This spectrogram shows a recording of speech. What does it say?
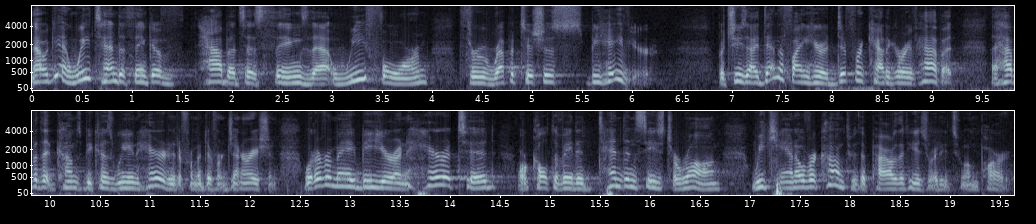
Now, again, we tend to think of habits as things that we form through repetitious behavior. But she's identifying here a different category of habit, a habit that comes because we inherited it from a different generation. Whatever may be your inherited or cultivated tendencies to wrong, we can overcome through the power that He is ready to impart.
